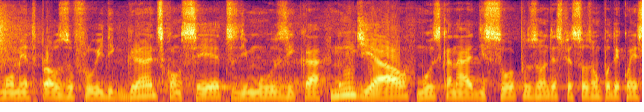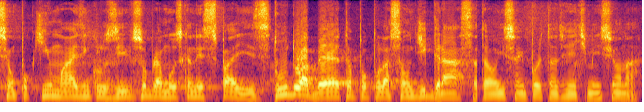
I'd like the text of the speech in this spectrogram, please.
um momento para usufruir de grandes concertos de música mundial, música na área de sopros, onde as pessoas vão poder conhecer um pouquinho mais, inclusive, sobre a música nesses países. Tudo aberto à população de graça, então isso é importante a gente mencionar.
